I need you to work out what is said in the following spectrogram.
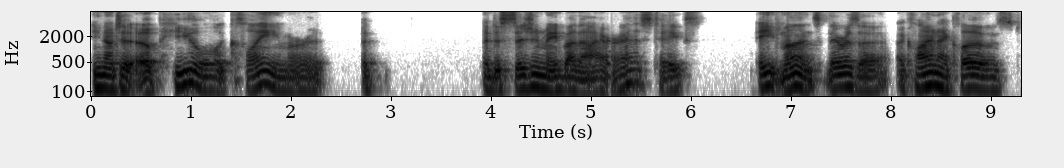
you know, to appeal a claim or a, a decision made by the IRS takes eight months. There was a, a client I closed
